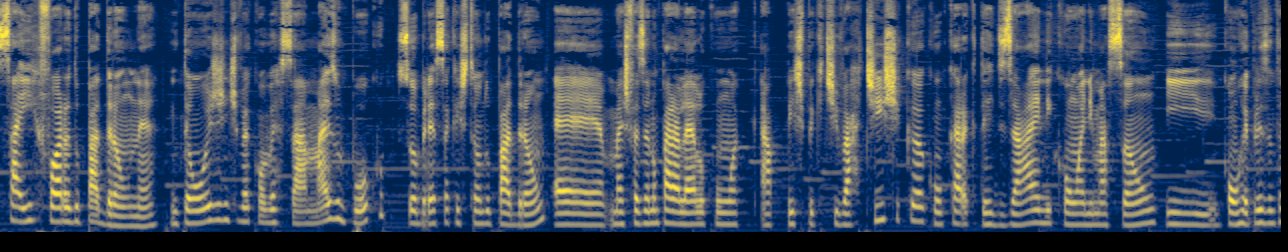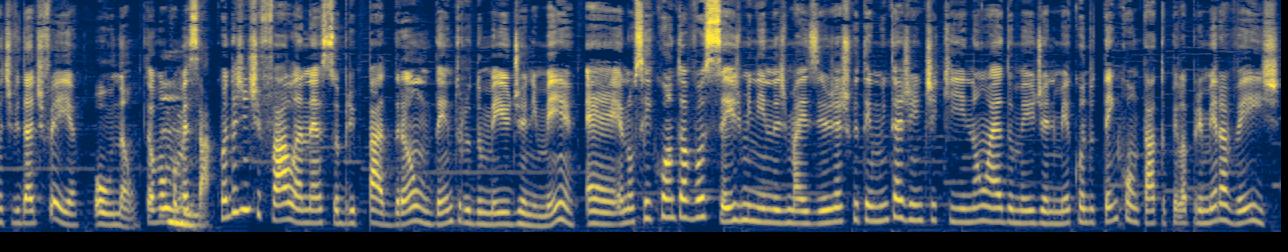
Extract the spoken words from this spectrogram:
sair fora do padrão, né? Então hoje a gente vai conversar mais um pouco sobre essa questão do padrão, é, mas fazendo um paralelo com a, a, perspectiva artística, com character design, com animação e com representatividade feia, ou não. Então vamos uhum. começar. Quando a gente fala, né, sobre padrão dentro do meio de anime, é, eu não sei quanto a vocês, meninas, mas eu já escutei muita gente que não é do meio de anime, quando tem contato pela primeira vez,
